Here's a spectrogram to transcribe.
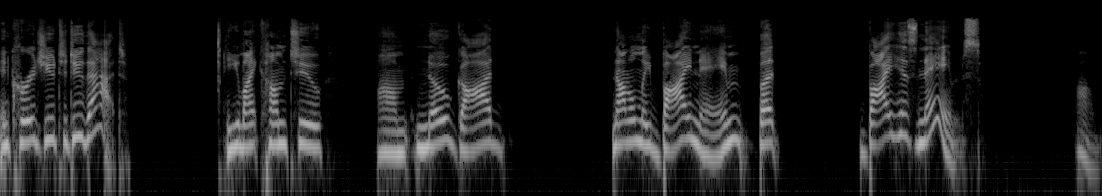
encourage you to do that. You might come to um, know God not only by name, but by his names. Um,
